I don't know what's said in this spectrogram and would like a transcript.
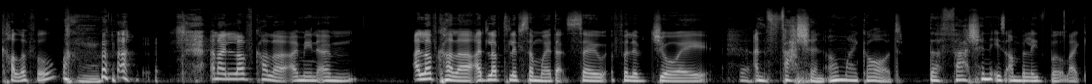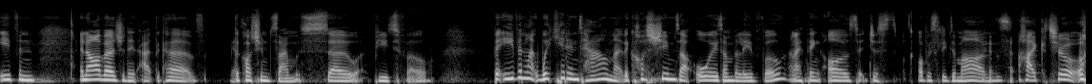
colourful. and I love colour. I mean, um, I love colour. I'd love to live somewhere that's so full of joy Yes. and fashion. Oh my God. The fashion is unbelievable. Like, even in our version at the curve, the costume design was so beautiful. But even like Wicked in Town, like the costumes are always unbelievable. And I think Oz, it just obviously demands high couture.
